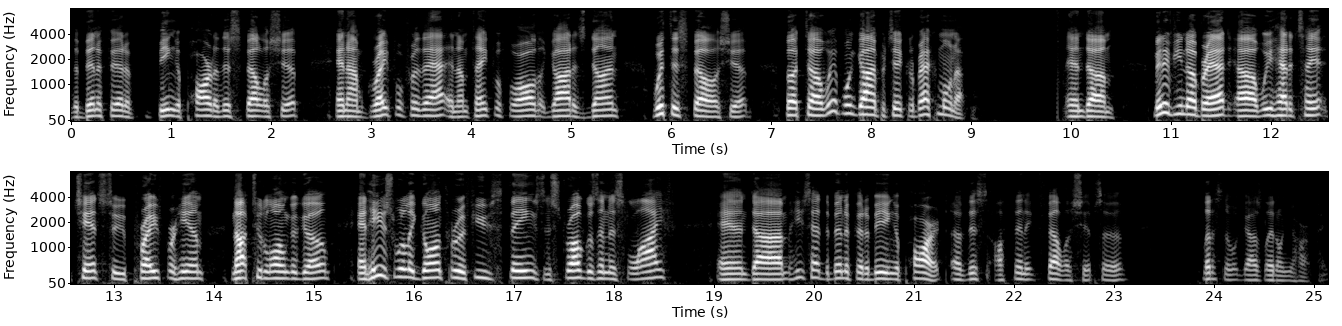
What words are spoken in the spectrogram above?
the, benefit of being a part of this fellowship, and I'm grateful for that, and I'm thankful for all that God has done with this fellowship. But uh, we have one guy in particular. Brad, come on up. And um, many of you know Brad. Uh, we had a t- chance to pray for him not too long ago, and he's really gone through a few things and struggles in his life, and um, he's had the benefit of being a part of this authentic fellowship. So let us know what God's laid on your heart, mate.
